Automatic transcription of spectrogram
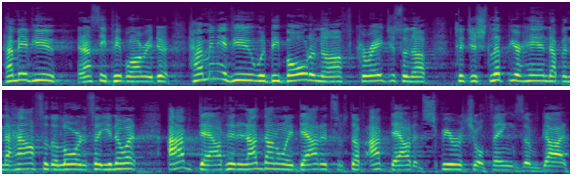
How many of you, and I see people already doing it, how many of you would be bold enough, courageous enough to just slip your hand up in the house of the Lord and say, you know what? I've doubted, and I've not only doubted some stuff, I've doubted spiritual things of God.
